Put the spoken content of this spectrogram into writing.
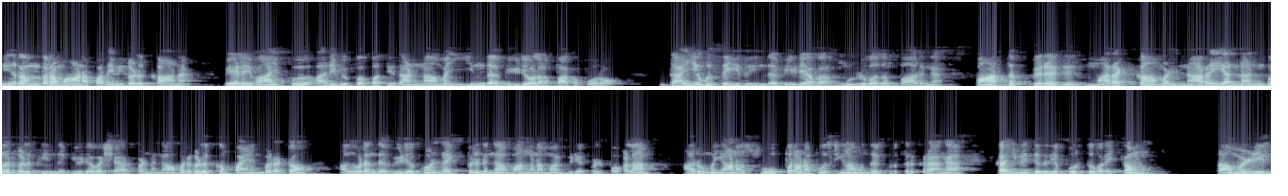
நிரந்தரமான பதவிகளுக்கான வேலைவாய்ப்பு அறிவிப்பை பற்றி தான் நாம் இந்த வீடியோவில் பார்க்க போகிறோம் தயவு செய்து இந்த வீடியோவை முழுவதும் பாருங்கள் பார்த்த பிறகு மறக்காமல் நிறைய நண்பர்களுக்கு இந்த வீடியோவை ஷேர் பண்ணுங்க. அவர்களுக்கும் பயன்படட்டும். அதோட இந்த வீடியோக்கும் லைக் பண்ணிடுங்க. வாங்க நம்ம வீடியோக்குள் போகலாம். அருமையான சூப்பரான போஸ்டிங்லாம் வந்து கொடுத்துருக்குறாங்க. கல்வி தகுதியை பொறுத்த வரைக்கும் தமிழில்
